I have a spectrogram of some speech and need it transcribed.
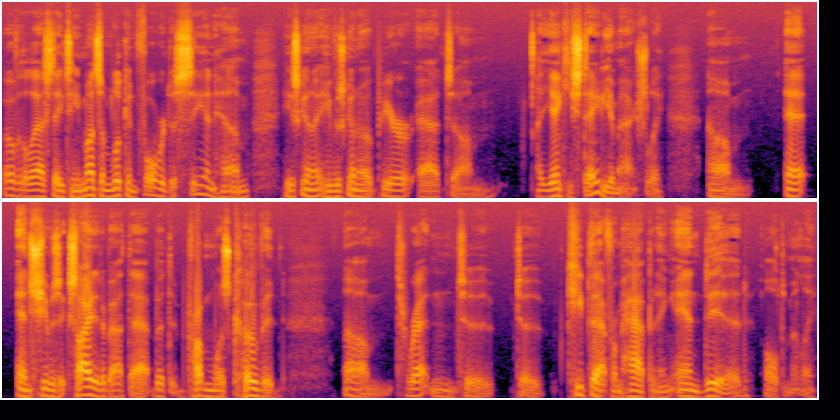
over the last 18 months. I'm looking forward to seeing him. He's gonna he was going to appear at, um, at Yankee Stadium, actually." Um, and, and she was excited about that. But the problem was COVID um, threatened to to keep that from happening, and did ultimately.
